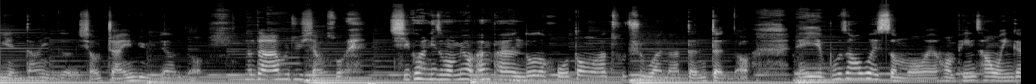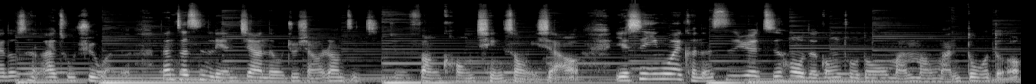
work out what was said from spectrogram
面当一个小宅女这样的哦。那大家会去想说，哎，奇怪，你怎么没有安排很多的活动啊，出去玩啊等等的哦？哎，也不知道为什么哎哈。平常我应该都是很爱出去玩的，但这次连假呢，我就想要让自己就放空轻松一下哦。也是因为可能四月之后的工作都蛮忙蛮多的哦，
